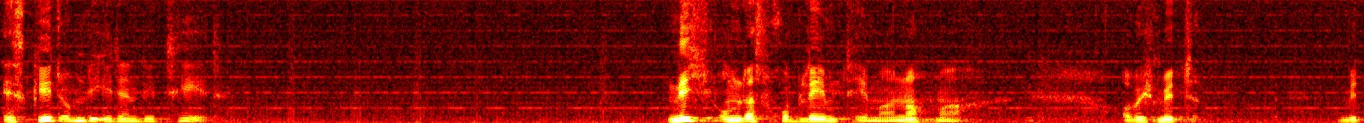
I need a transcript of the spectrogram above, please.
Es geht um die Identität nicht um das Problemthema, nochmal. Ob ich mit, mit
